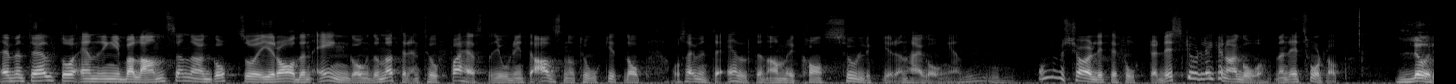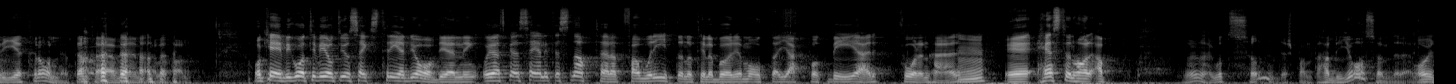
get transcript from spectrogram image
Eventuellt då ändring i balansen, den har gått så i raden en gång. Då mötte den tuffa häst och gjorde inte alls något tokigt lopp. Och så eventuellt en amerikansk sulky den här gången. Om de kör lite fortare, det skulle kunna gå, men det är ett svårt lopp. Lörjetrollet, den tar jag med mig i alla fall. Okej, vi går till V86 tredje avdelning och jag ska säga lite snabbt här att favoriten och till att börja med 8 Jackpot BR får den här. Mm. Eh, hästen har... Nu har den här gått sönder Spanta, hade jag sönder den? Oj,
